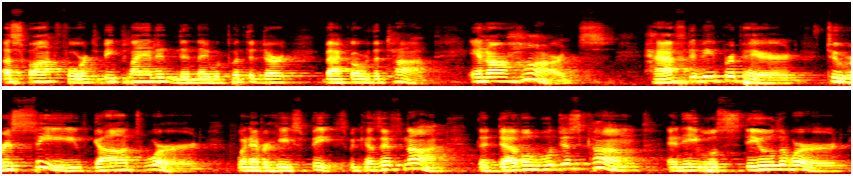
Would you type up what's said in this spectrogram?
a spot for it to be planted, and then they would put the dirt back over the top. In our hearts have to be prepared to receive God's word whenever He speaks. Because if not, the devil will just come and he will steal the word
